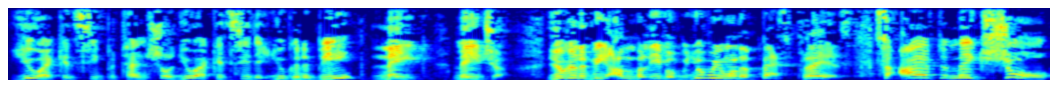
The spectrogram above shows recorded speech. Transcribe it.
You, I can see potential. You, I can see that you're going to be made, major. You're going to be unbelievable. You'll be one of the best players. So I have to make sure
